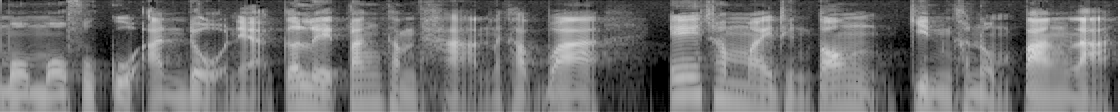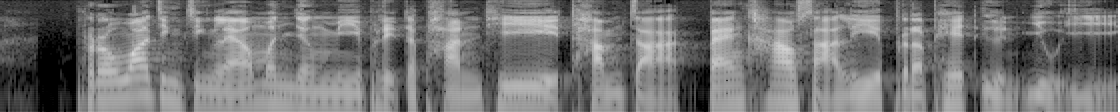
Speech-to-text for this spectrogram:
โมโมฟุกุอันโดเนี่ยก็เลยตั้งคำถามนะครับว่า เอ๊ะทำไมถึงต้องกินขนมปังล่ะ เพราะว่าจริงๆ แล้วมันยังมีผลิตภัณฑ์ที่ทำจากแป้งข้าวสาลีประเภทอื่นอยู่อีก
